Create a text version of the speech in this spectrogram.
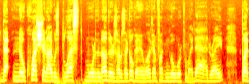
that no question, I was blessed more than others. I was like, okay, well, I can fucking go work for my dad, right? But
